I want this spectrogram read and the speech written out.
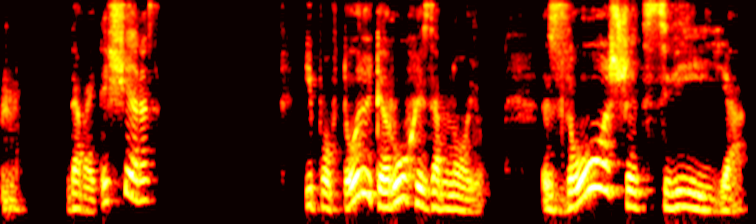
Давайте ще раз. І повторюйте рухи за мною. Зошит свій я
